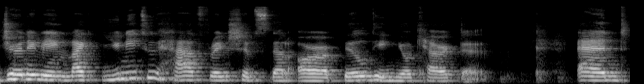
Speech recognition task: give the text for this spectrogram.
journaling, like you need to have friendships that are building your character. And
